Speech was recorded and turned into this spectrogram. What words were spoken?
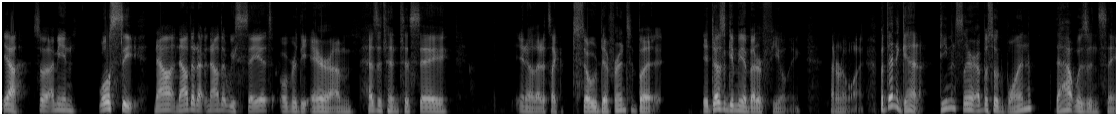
yeah. So I mean, we'll see. Now, now that I, now that we say it over the air, I'm hesitant to say, you know, that it's like so different, but it does give me a better feeling. I don't know why. But then again, Demon Slayer episode one, that was insane.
